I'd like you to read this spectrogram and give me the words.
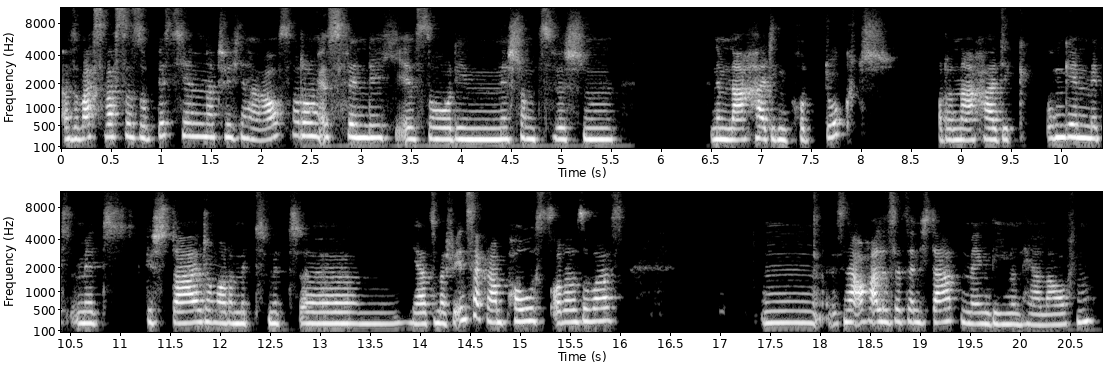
also was, was da so ein bisschen natürlich eine Herausforderung ist, finde ich, ist so die Mischung zwischen einem nachhaltigen Produkt oder nachhaltig umgehen mit, mit Gestaltung oder mit, mit ähm, ja, zum Beispiel Instagram-Posts oder sowas. Mm, das sind ja auch alles letztendlich Datenmengen, die hin und her laufen.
